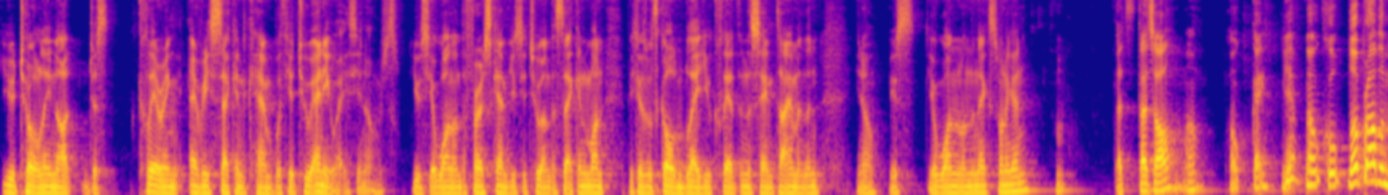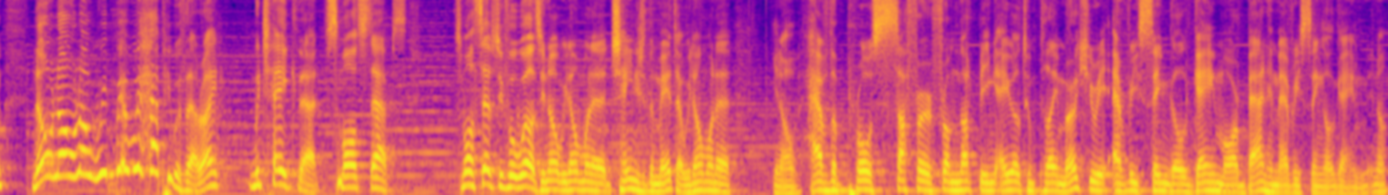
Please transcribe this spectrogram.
you're totally not just clearing every second camp with your two anyways, you know, just use your one on the first camp, use your two on the second one, because with Golden Blade you cleared them the same time and then, you know, use your one on the next one again. Hmm. That's that's all. Oh, okay. Yeah. No. Cool. No problem. No. No. No. We, we're happy with that, right? We take that. Small steps. Small steps before worlds. You know, we don't want to change the meta. We don't want to, you know, have the pros suffer from not being able to play Mercury every single game or ban him every single game. You know,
